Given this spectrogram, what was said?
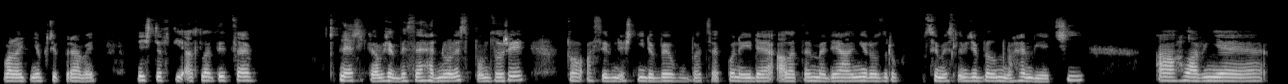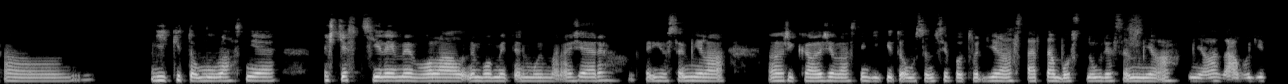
kvalitně připravit. Když to v té atletice Neříkám, že by se hrnuli sponzoři, to asi v dnešní době vůbec jako nejde, ale ten mediální rozruch si myslím, že byl mnohem větší a hlavně uh, díky tomu vlastně ještě v cíli mi volal, nebo mi ten můj manažer, kterýho jsem měla, říkal, že vlastně díky tomu jsem si potvrdila start na Bostonu, kde jsem měla, měla závodit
